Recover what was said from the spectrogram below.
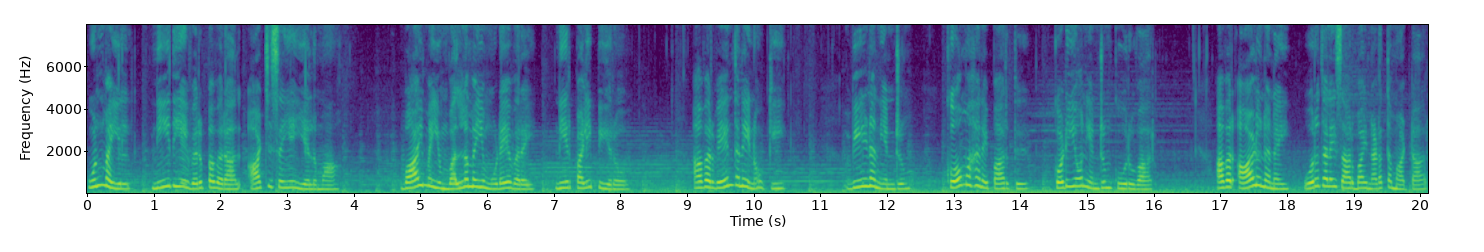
உண்மையில் நீதியை வெறுப்பவரால் ஆட்சி செய்ய இயலுமா? வாய்மையும் வல்லமையும் உடையவரை நீர் பழிப்பீரோ? அவர் வேந்தனை நோக்கி வீணன் என்றும் கோமகனை பார்த்து கொடியோன் என்றும் கூறுவார். அவர் ஆளுநனை ஒரு தலை சார்பாய் நடத்த மாட்டார்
